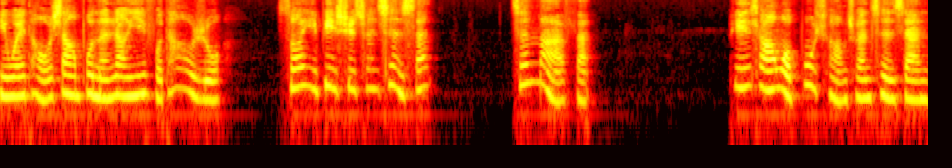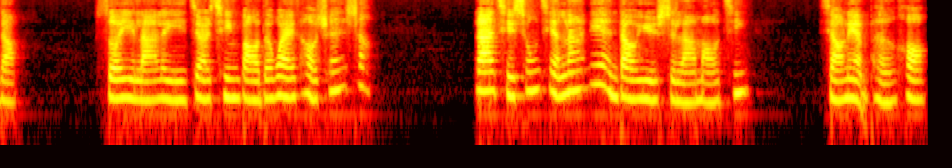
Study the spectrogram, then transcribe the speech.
因为头上不能让衣服套入，所以必须穿衬衫，真麻烦。平常我不常穿衬衫的，所以拿了一件轻薄的外套穿上，拉起胸前拉链到浴室拿毛巾、小脸盆后，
